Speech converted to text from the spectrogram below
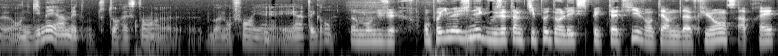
en guillemets, hein, mais tout en restant bon enfant et, intégrant. Dans le monde du jeu. On peut imaginer que vous êtes un petit peu dans l'expectative en termes d'influence après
